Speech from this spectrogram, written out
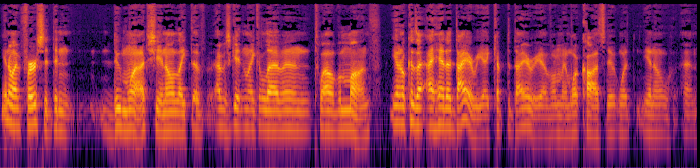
you know, at first it didn't do much, you know, like the I was getting like 11, 12 a month, you know, because I, I had a diary. I kept a diary of them and what caused it, what you know, and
